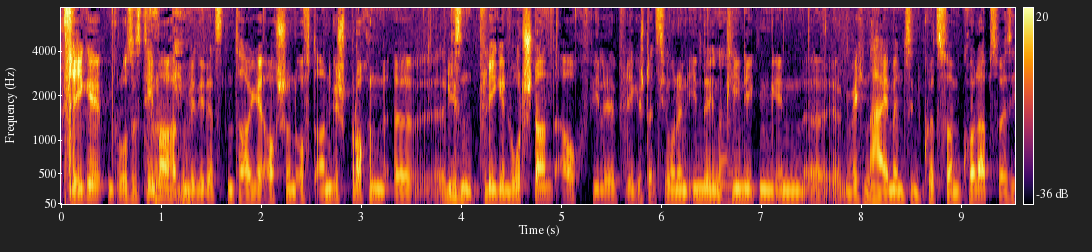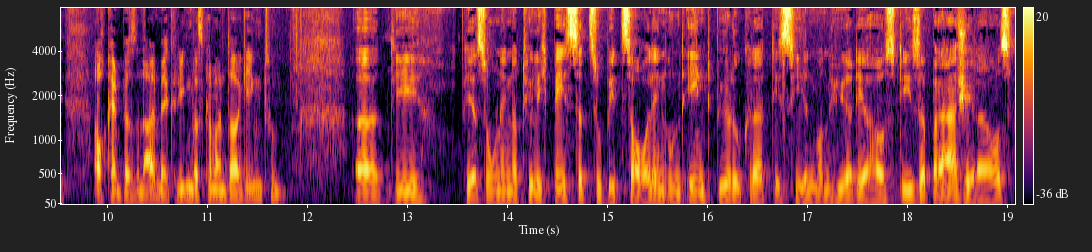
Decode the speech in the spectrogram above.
Pflege, ein großes Thema, hatten wir die letzten Tage auch schon oft angesprochen. Äh, Riesenpflegenotstand, auch viele Pflegestationen in den genau. Kliniken, in äh, irgendwelchen Heimen sind kurz vorm Kollaps, weil sie auch kein Personal mehr kriegen. Was kann man dagegen tun? Äh, die Personen natürlich besser zu bezahlen und entbürokratisieren. Man hört ja aus dieser Branche raus,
